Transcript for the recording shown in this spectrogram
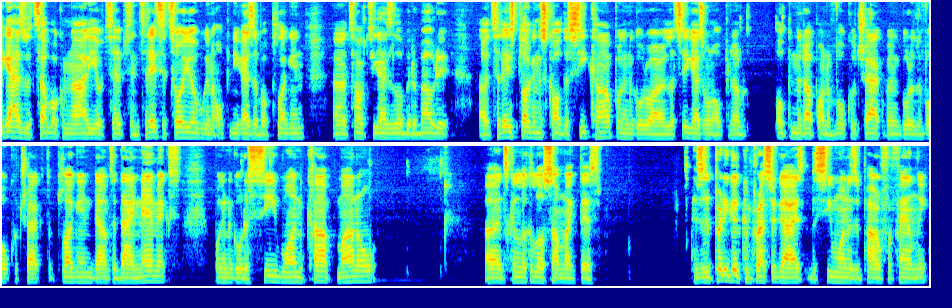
guys, what's up? Welcome to Audio Tips. In today's tutorial, we're going to open you guys up a plugin, uh, talk to you guys a little bit about it. Uh, today's plugin is called the C Comp. We're going to go to our, let's say you guys want to open up open it up on a vocal track. We're going to go to the vocal track, the plugin, down to Dynamics. We're going to go to C1 Comp Mono. Uh, it's going to look a little something like this. This is a pretty good compressor, guys. The C1 is a powerful family.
